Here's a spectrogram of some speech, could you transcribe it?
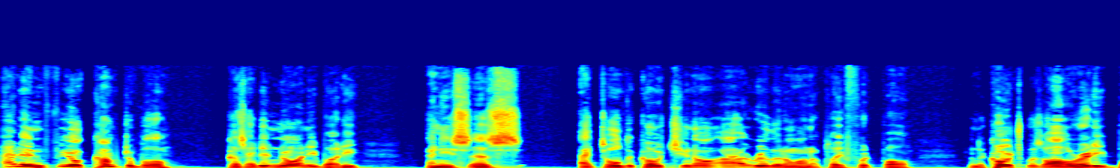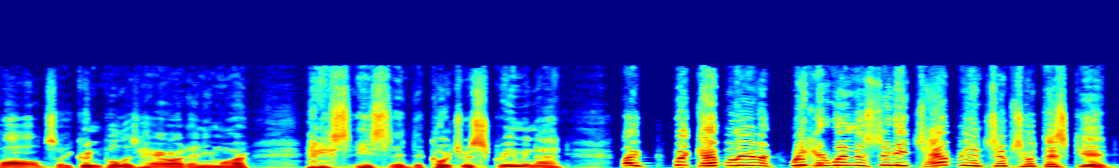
I didn't feel comfortable because I didn't know anybody. And he says, I told the coach, you know, I really don't want to play football. And the coach was already bald, so he couldn't pull his hair out anymore. And he, he said, the coach was screaming at, I, I can't believe it. We could win the city championships with this kid.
